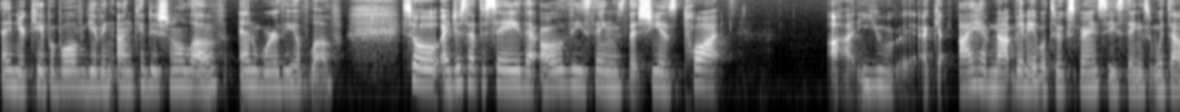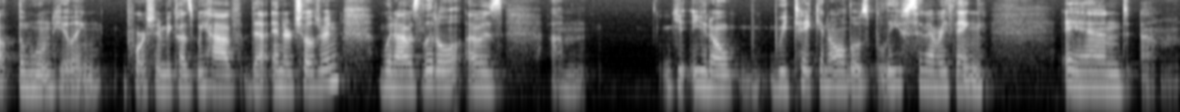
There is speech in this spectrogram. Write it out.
and you're capable of giving unconditional love and worthy of love. So I just have to say that all of these things that she has taught. Uh, you, I have not been able to experience these things without the wound healing portion because we have the inner children. When I was little, I was um, you, you know, we take in all those beliefs and everything, and um,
